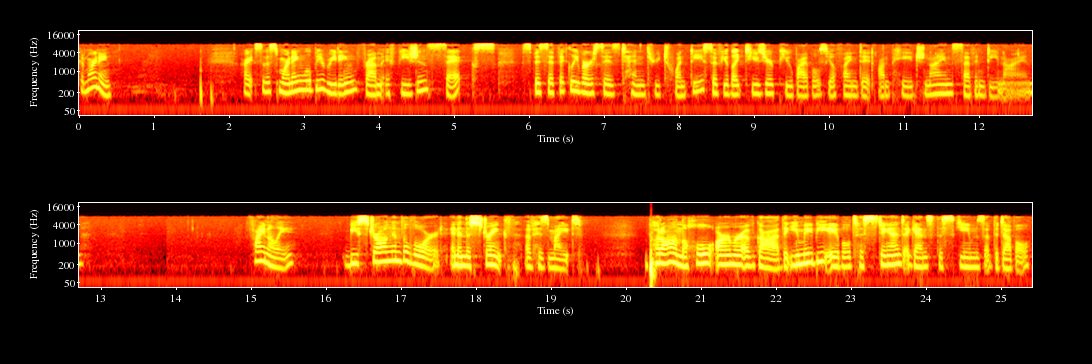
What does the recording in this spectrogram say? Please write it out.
Good morning. All right, so this morning we'll be reading from Ephesians 6, specifically verses 10 through 20. So if you'd like to use your Pew Bibles, you'll find it on page 979. Finally, be strong in the Lord and in the strength of his might. Put on the whole armor of God that you may be able to stand against the schemes of the devil.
